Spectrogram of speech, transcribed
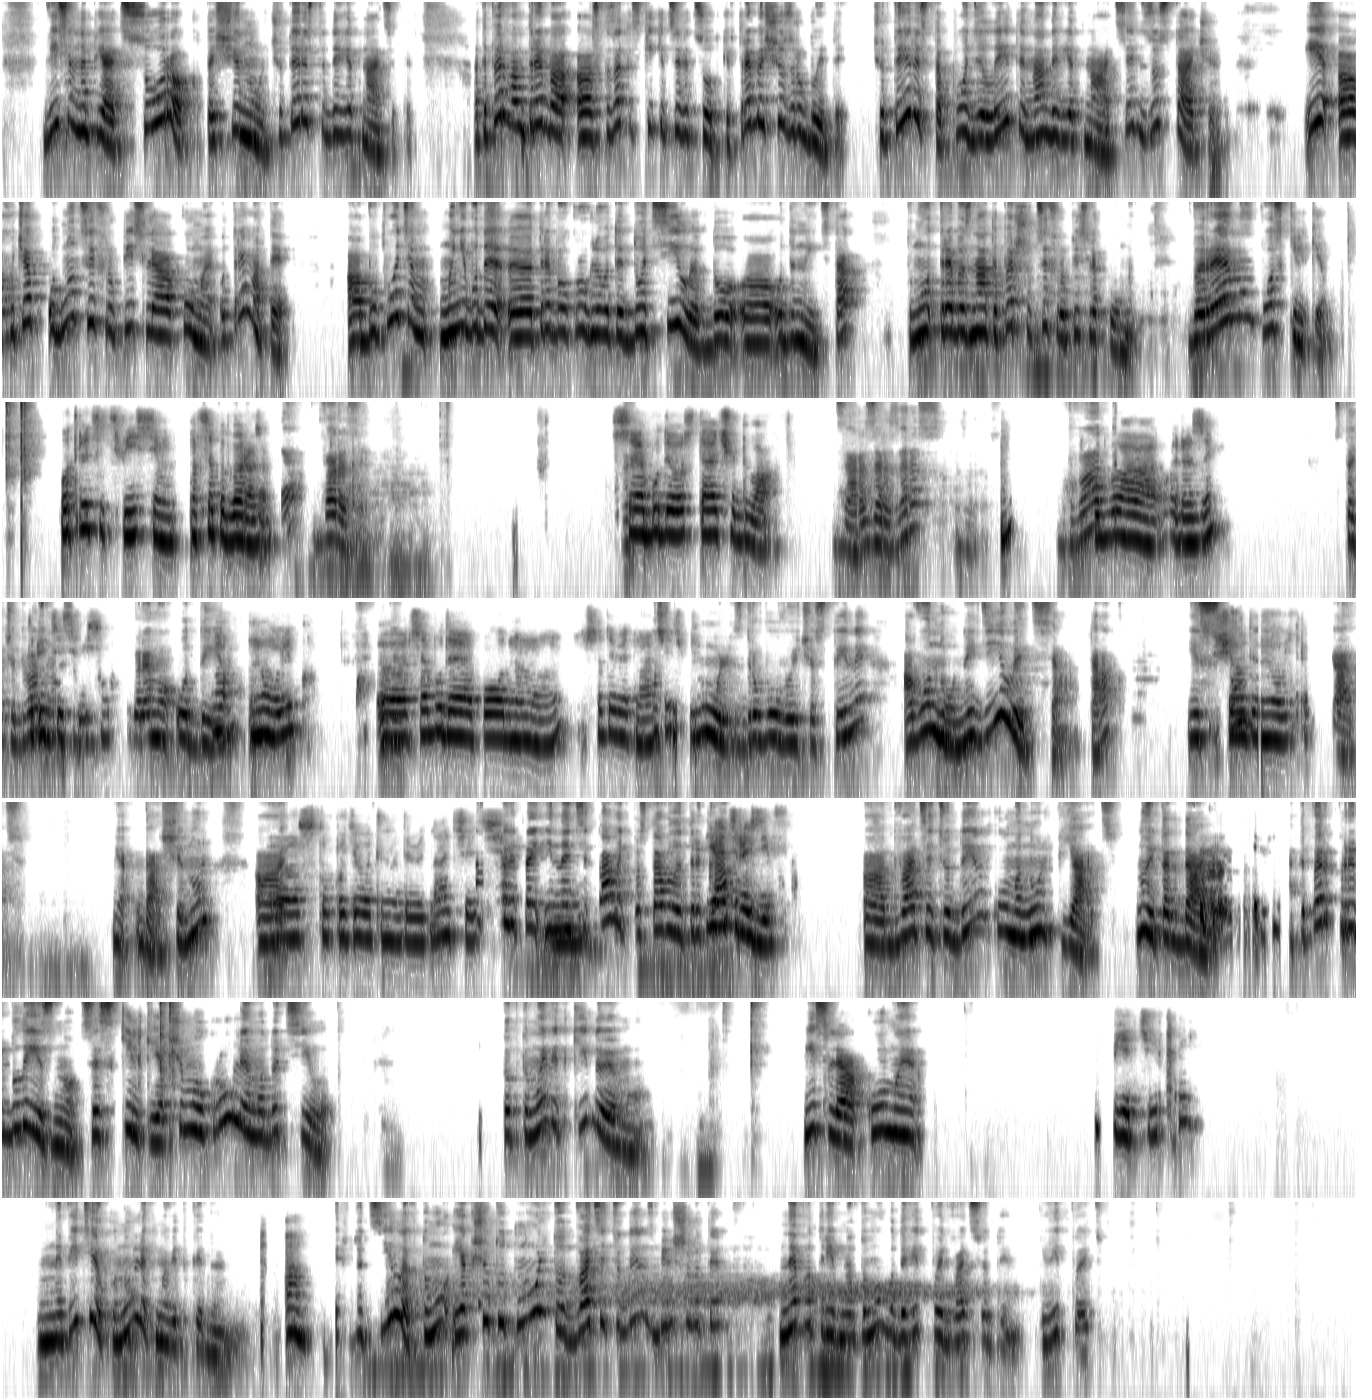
8 на 5 – 40, та ще 0 – 419. А тепер вам треба сказати, скільки це відсотків. Треба що зробити? 400 поділити на 19 з остачею. І а, хоча б одну цифру після коми отримати, або потім мені буде е, треба округлювати до цілих, до е, одиниць, так? Тому треба знати першу цифру після коми. Беремо по скільки? По 38, оце по два рази. Два рази. Це буде остача 2. Зараз, зараз, зараз. зараз. По Два, два рази. стача два, знову 38. беремо один. Ну, нулік. Е, Це буде по одному. Це 19. 0 з дробової частини, а воно не ділиться, так? І Ще один нуль треба. 105. Ні, да, ще 0. А, Е, 100 поділити на 19. далі та і не цікавить, поставили три 5 крапки, разів. а, 21,05, ну і так далі. А тепер приблизно це скільки, якщо ми округлюємо до цілих? Тобто ми відкидуємо після коми П'ятірку. Не п'ятірку, нулік ми відкидуємо. А, до цілих, тому якщо тут 0, то 21 збільшувати не потрібно, тому буде відповідь 21. І відповідь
